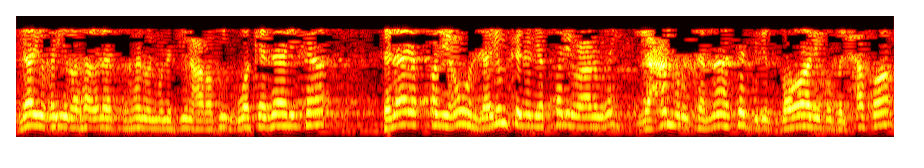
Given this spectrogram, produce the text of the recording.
لا يغير هؤلاء الكهان والمنجمين العرافين وكذلك فلا يطلعون لا يمكن أن يطلعوا على الغيب. لعمرك ما تدري الضوارب بالحصى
